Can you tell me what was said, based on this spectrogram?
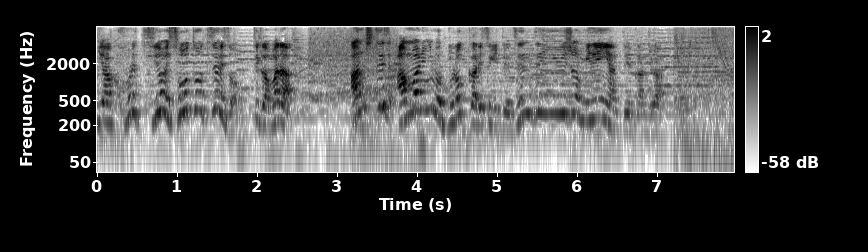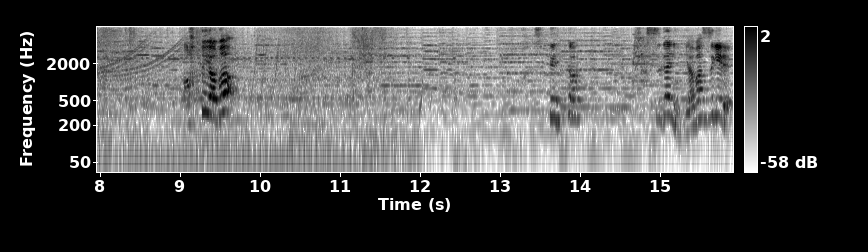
いやこれ強い相当強いぞ。っていうかまだアンチテーゼあんまりにもブロックありすぎて全然友情見れんやんっていう感じが。あやば。それはさすがにやばすぎる。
